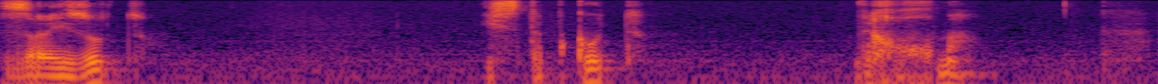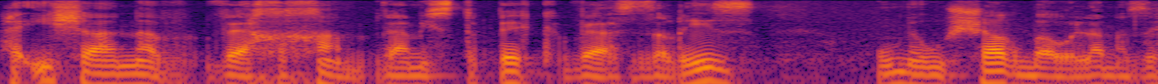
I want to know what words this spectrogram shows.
זריזות, הסתפקות וחוכמה. האיש הענב והחכם והמסתפק והזריז הוא מאושר בעולם הזה.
